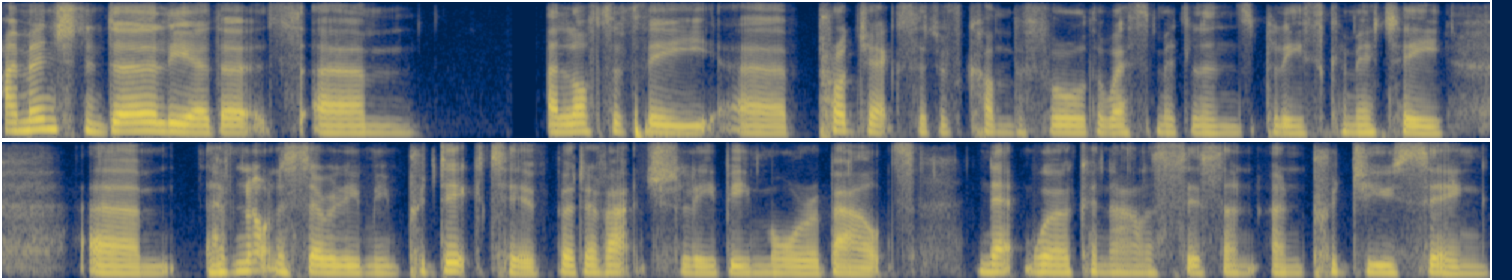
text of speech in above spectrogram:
I mentioned earlier that um, a lot of the uh, projects that have come before the West Midlands Police Committee um, have not necessarily been predictive, but have actually been more about network analysis and, and producing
